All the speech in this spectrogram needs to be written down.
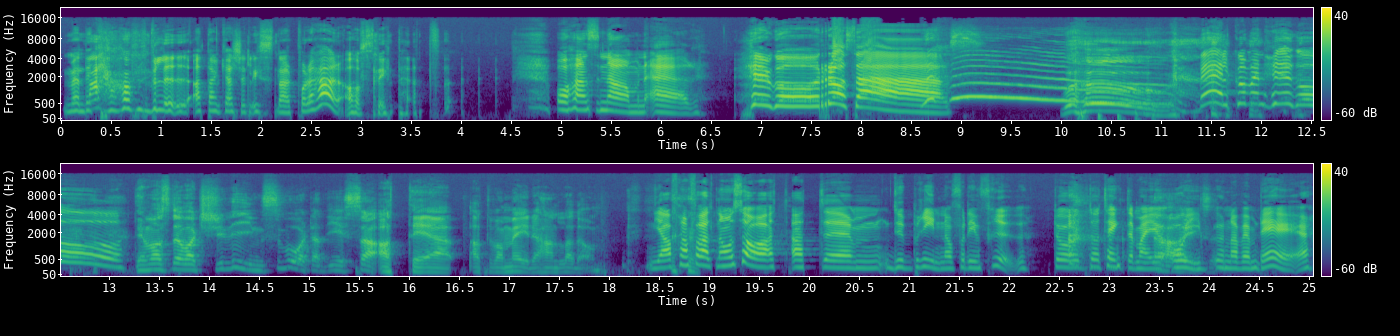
men det kan bli att han kanske lyssnar på det här avsnittet. Och hans namn är... Hugo Rosas! Woho! Välkommen Hugo! Det måste ha varit svinsvårt att gissa att det, att det var mig det handlade om. Ja, framförallt när hon sa att, att ehm, du brinner för din fru. Då, då tänkte man ju, Ja, oj, exakt. undrar vem det är.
